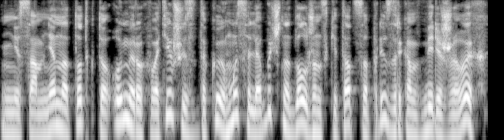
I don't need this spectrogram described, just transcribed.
Несомненно, тот, кто умер, ухватившись за такую мысль, обычно должен скитаться призраком в мире живых.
